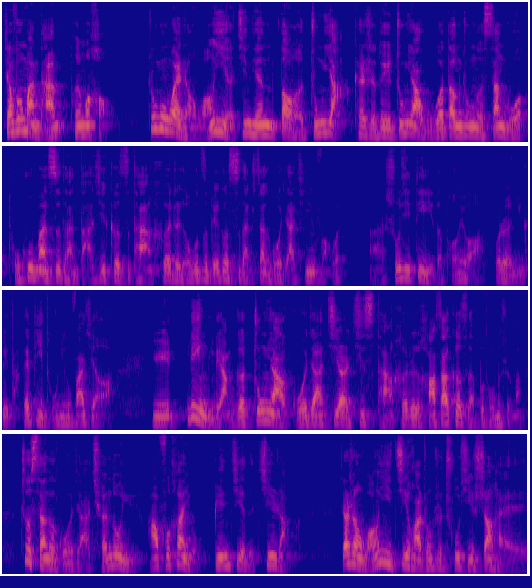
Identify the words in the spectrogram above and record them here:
江峰漫谈，朋友们好。中共外长王毅啊，今天到了中亚，开始对中亚五国当中的三国——土库曼斯坦、塔吉克斯坦和这个乌兹别克斯坦三个国家进行访问。啊，熟悉地理的朋友啊，或者你可以打开地图，你会发现啊，与另两个中亚国家吉尔吉斯坦和这个哈萨克斯坦不同的什么？这三个国家全都与阿富汗有边界的接壤。加上王毅计划中是出席上海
